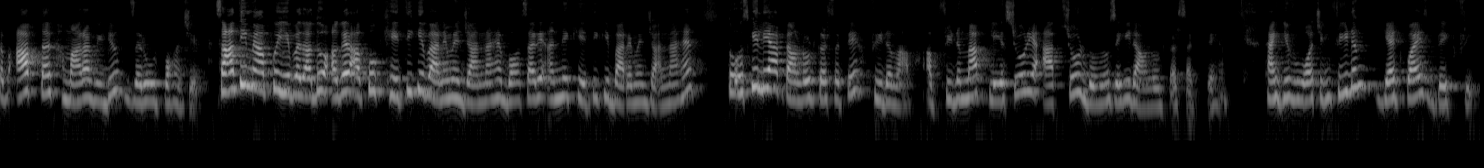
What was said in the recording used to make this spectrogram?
तब आप तक हमारा वीडियो ज़रूर पहुँचे। साथ ही मैं आपको ये बता दूँ, अगर आपको खेती के बारे में जानना है, बहुत सारे अन्य खेती के बारे में जानना है तो उसके लिए आप डाउनलोड कर सकते हैं फ्रीडम ऐप आप फ्रीडम ऐप प्ले स्टोर या ऐप स्टोर दोनों से ही डाउनलोड कर सकते हैं। Thank you for watching Freedom get wise break free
